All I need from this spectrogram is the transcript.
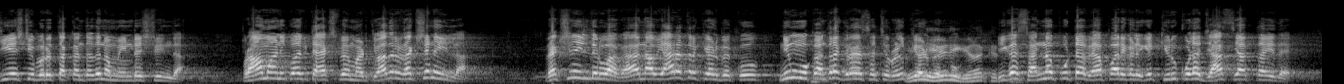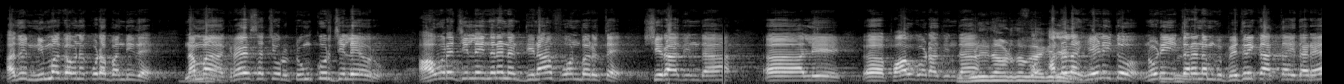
ಜಿ ಎಸ್ ಟಿ ಬರತಕ್ಕಂಥದ್ದು ನಮ್ಮ ಇಂಡಸ್ಟ್ರಿಯಿಂದ ಪ್ರಾಮಾಣಿಕವಾಗಿ ಟ್ಯಾಕ್ಸ್ ಪೇ ಮಾಡ್ತೀವಿ ಆದರೆ ರಕ್ಷಣೆ ಇಲ್ಲ. ರಕ್ಷಣೆ ಇಲ್ದಿರುವಾಗ ನಾವು ಯಾರ ಹತ್ರ ಕೇಳಬೇಕು? ನಿಮ್ಮ ಮುಖಾಂತರ ಗೃಹ ಸಚಿವರಲ್ಲಿ ಕೇಳಬೇಕು. ಈಗ ಸಣ್ಣ ಪುಟ್ಟ ವ್ಯಾಪಾರಿಗಳಿಗೆ ಕಿರುಕುಳ ಜಾಸ್ತಿ ಆಗ್ತಾ ಇದೆ. ಅದು ನಿಮ್ಮ ಗಮನ ಕೂಡ ಬಂದಿದೆ. ನಮ್ಮ ಗೃಹ ಸಚಿವರು ತುಮಕೂರು ಜಿಲ್ಲೆಯವರು ಅವರ ಜಿಲ್ಲೆಯಿಂದನೇ ನನಗೆ ದಿನಾ ಫೋನ್ ಬರುತ್ತೆ. ಶಿರಾದಿಂದ ಅಲ್ಲಿ ಪಾವಗೌಡದಿಂದ. ಅಲ್ಲೆಲ್ಲ ಹೇಳಿದ್ದು. ನೋಡಿ ಈ ತರ ನಮ್ಗೆ ಬೆದರಿಕೆ ಆಗ್ತಾ ಇದ್ದಾರೆ.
